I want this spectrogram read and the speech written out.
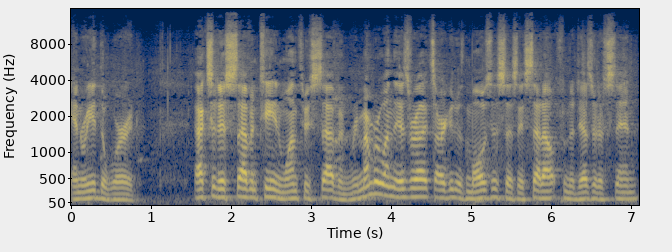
and read the Word. Exodus 17, 1 through 7. Remember when the Israelites argued with Moses as they set out from the desert of sin,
